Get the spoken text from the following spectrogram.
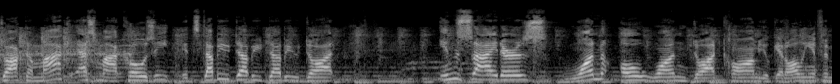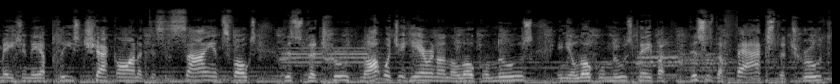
Dr. Mark S. Micozzi. It's www.insiders101.com. You'll get all the information there. Please check on it. This is science, folks. This is the truth, not what you're hearing on the local news, in your local newspaper. This is the facts, the truth.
